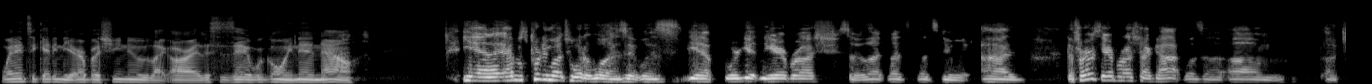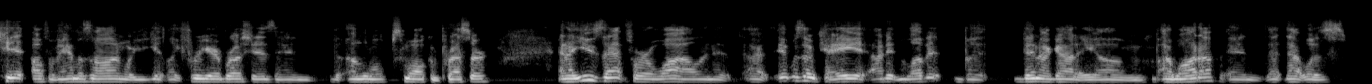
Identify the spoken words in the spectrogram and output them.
went into getting the airbrush, you knew like, all right, this is it. We're going in now. Yeah, that was pretty much what it was. It was, yeah, we're getting the airbrush, so let, let's let's do it. Uh, the first airbrush I got was a um, a kit off of Amazon where you get like three airbrushes and a little small compressor. And I used that for a while, and it I, it was okay. I didn't love it, but then I got a um Iwata, and that that was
